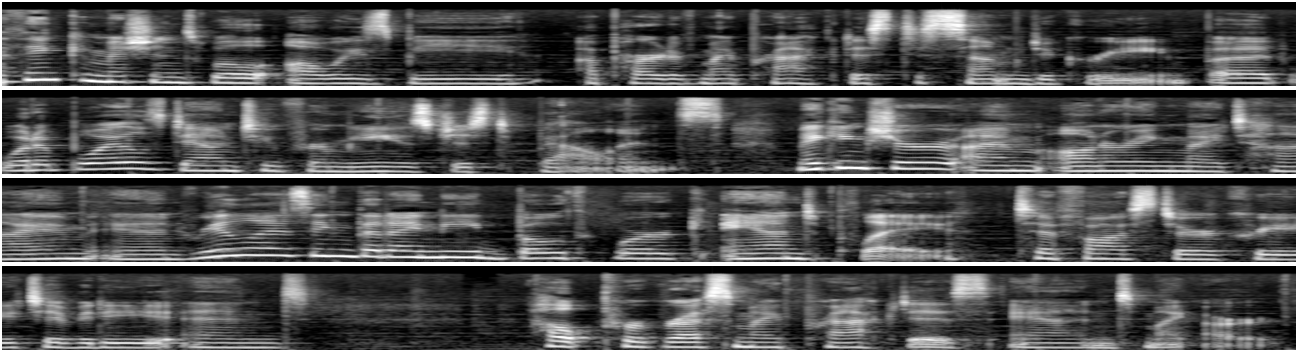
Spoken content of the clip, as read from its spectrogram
I think commissions will always be a part of my practice to some degree, but what it boils down to for me is just balance. Making sure I'm honoring my time and realizing that I need both work and play to foster creativity and help progress my practice and my art.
